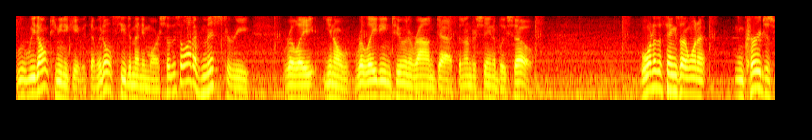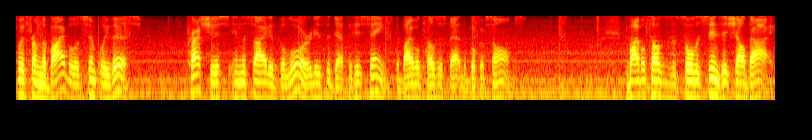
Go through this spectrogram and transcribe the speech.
we, we don't communicate with them. We don't see them anymore. So there's a lot of mystery relate, you know, relating to and around death, and understandably so. But one of the things I want to encourage us with from the Bible is simply this precious in the sight of the Lord is the death of his saints. The Bible tells us that in the book of Psalms. The Bible tells us the soul that sins, it shall die.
